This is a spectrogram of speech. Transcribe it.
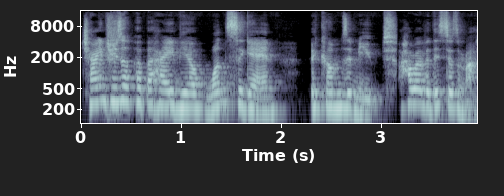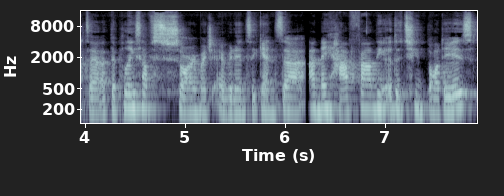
changes up her behavior once again becomes a mute. However this doesn't matter. The police have so much evidence against her and they have found the other two bodies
